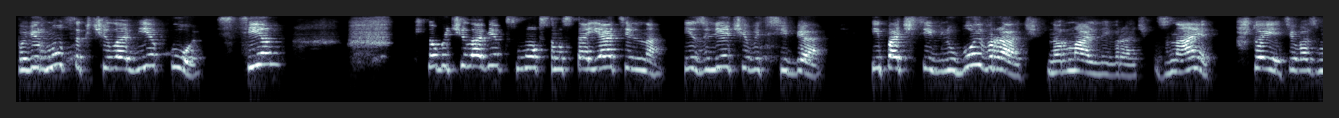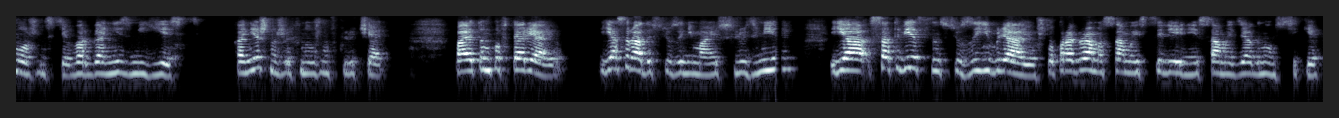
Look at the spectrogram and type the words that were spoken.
повернуться к человеку с тем, чтобы человек смог самостоятельно излечивать себя. И почти любой врач, нормальный врач, знает, что эти возможности в организме есть. Конечно же, их нужно включать. Поэтому повторяю, я с радостью занимаюсь с людьми, я с ответственностью заявляю, что программа самоисцеления и самодиагностики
